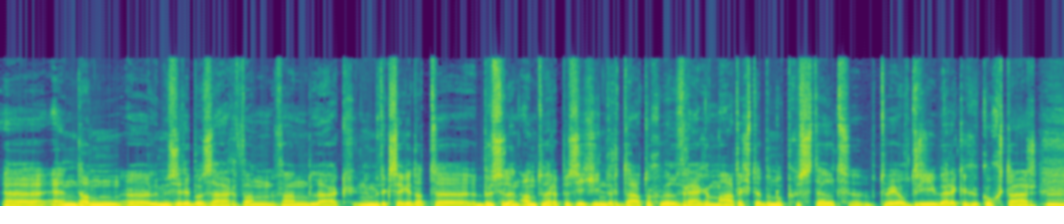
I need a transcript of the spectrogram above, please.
Uh, en dan Le Musée des Beaux-Arts van, van Luik. Nu moet ik zeggen dat Brussel en Antwerpen zich inderdaad toch wel vrij gematigd hebben opgesteld. twee of drie werken gekocht daar. Mm.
